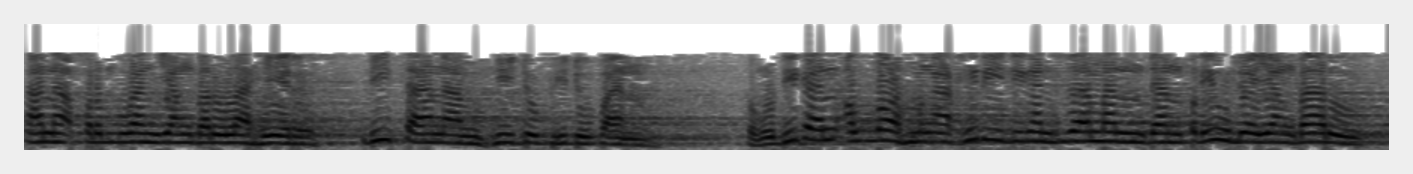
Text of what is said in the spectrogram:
anak perempuan yang baru lahir ditanam hidup-hidupan. Kemudian Allah mengakhiri dengan zaman dan periode yang baru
